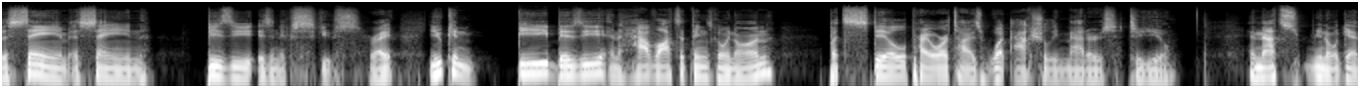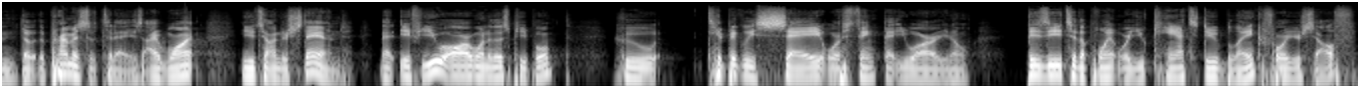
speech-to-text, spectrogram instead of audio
the same as saying busy is an excuse, right? You can be busy and have lots of things going on, but still prioritize what actually matters to you. And that's, you know, again, the, the premise of today is I want you to understand that if you are one of those people who typically say or think that you are, you know, busy to the point where you can't do blank for yourself,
